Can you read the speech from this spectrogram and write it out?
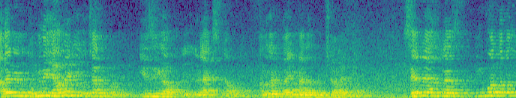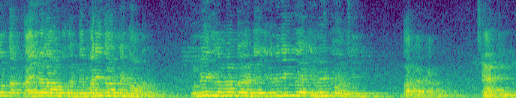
అదే నేను తొమ్మిది యాభైకి వచ్చానుకోండి ఈజీగా రిలాక్స్గా ఉంటాను అందుకని టైం మేనేజ్మెంట్ చాలా ఇంపార్టెంట్ సేమ్ యాజ్ ప్లస్ ఇంకొంతమంది ఉంటారు. టైం ఎలా ఉంటుందంటే మరీ దారుణంగా ఉంటుంది తొమ్మిదికి రమ్మంటారు అంటే ఎనిమిదికి ఎనిమిదికి వచ్చి బాగా కాకుండా చాటింగ్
